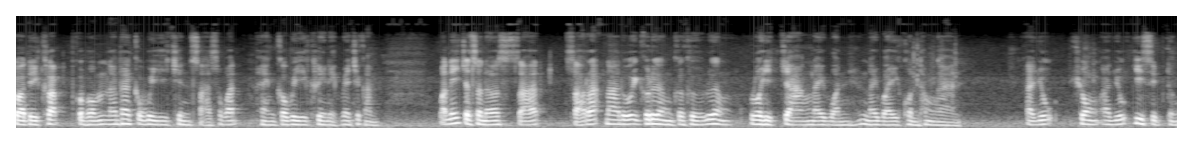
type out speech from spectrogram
สวัสดีครับกับผมนายแพทย์กวีชินสาสวัสดิ์แห่งกวีคลินิกเวชกรรม วันนี้จะเสนอสาสาระน่ารู้อีกเรื่องก็คือเรื่องโลหิตจางในวันในวัยคนทำงาน อายุช่วงอายุ 20ถึง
